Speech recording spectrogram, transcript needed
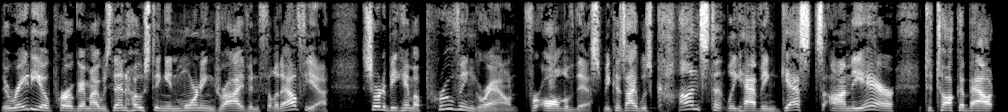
the radio program I was then hosting in Morning Drive in Philadelphia sort of became a proving ground for all of this because I was constantly having guests on the air to talk about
